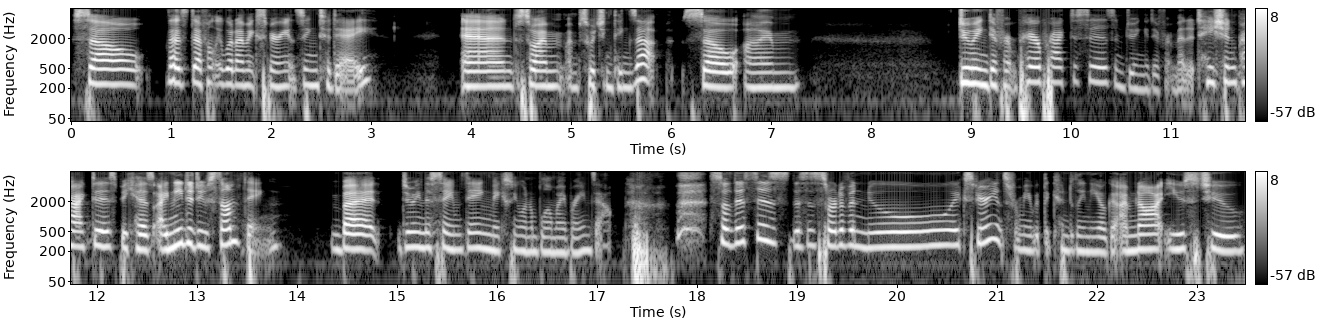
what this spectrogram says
So that's definitely what I'm experiencing today. And so I'm I'm switching things up. So I'm doing different prayer practices. I'm doing a different meditation practice because I need to do something, but doing the same thing makes me want to blow my brains out. so this is this is sort of a new experience for me with the Kundalini yoga. I'm not used to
